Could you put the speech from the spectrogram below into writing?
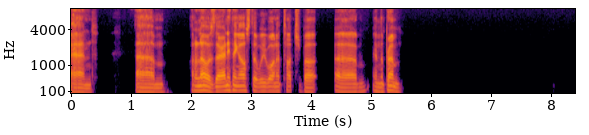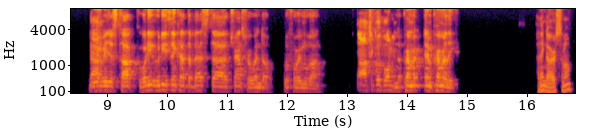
And um, I don't know. Is there anything else that we want to touch about um, in the Prem? No. Maybe just talk. What do you who do you think had the best uh, transfer window before we move on Oh, that's a good one. in the Premier in Premier League? I think Arsenal.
